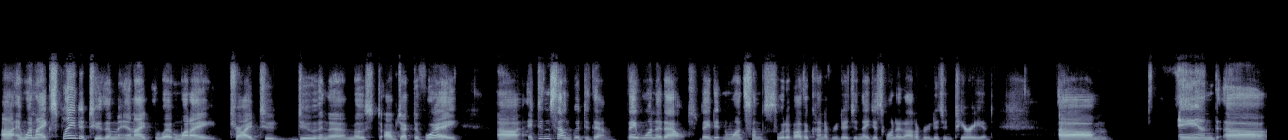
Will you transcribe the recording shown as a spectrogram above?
Uh, and when I explained it to them, and I what I tried to do in the most objective way, uh, it didn't sound good to them. They wanted out. They didn't want some sort of other kind of religion. They just wanted out of religion, period. Um, and uh,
